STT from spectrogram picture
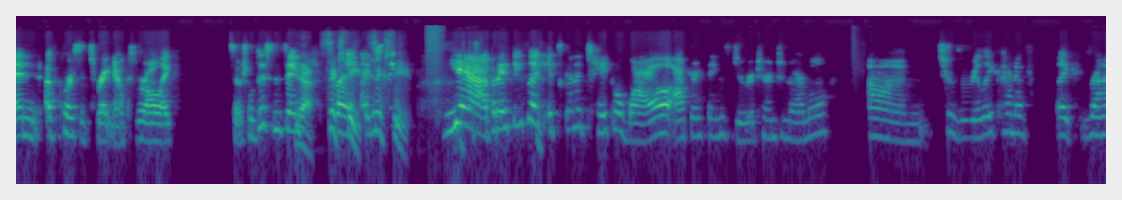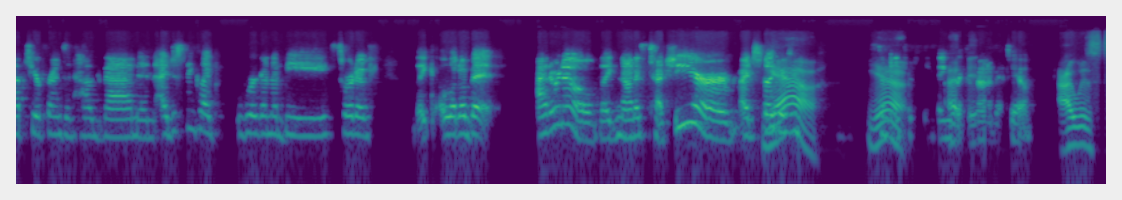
and of course it's right now because we're all like social distancing. Yeah, six feet, six think, feet. Yeah, but I think like it's gonna take a while after things do return to normal um to really kind of like run up to your friends and hug them. And i just think like we're gonna be sort of like a little bit i don't know like not as touchy or i just feel like yeah. yeah. interesting things that come out of it too. I was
